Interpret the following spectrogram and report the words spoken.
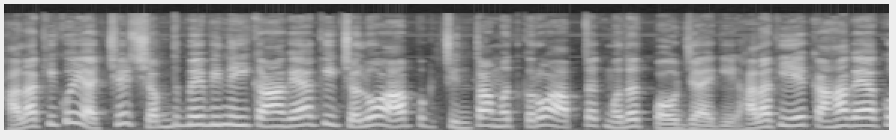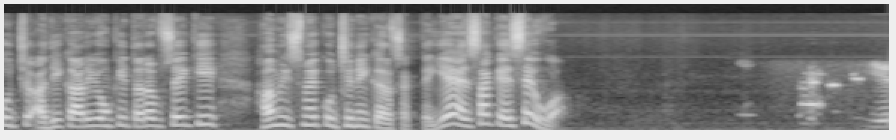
हालाँकि कोई अच्छे शब्द में भी नहीं कहा गया कि चलो आप चिंता मत करो, आप तक मदद पहुँच जाएगी। हालाँकि ये कहा गया कुछ अधिकारियों की तरफ़ से कि हम इसमें कुछ नहीं कर सकते। ये ऐसा कैसे हुआ? ये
